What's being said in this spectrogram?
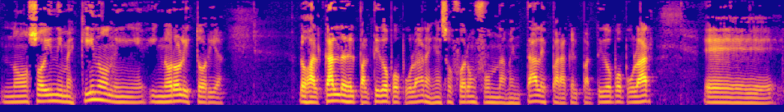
no soy ni mezquino ni ignoro la historia. Los alcaldes del Partido Popular en eso fueron fundamentales para que el Partido Popular eh,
